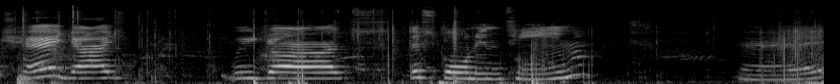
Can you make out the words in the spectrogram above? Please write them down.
Okay, guys. We got this golden team. Okay.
